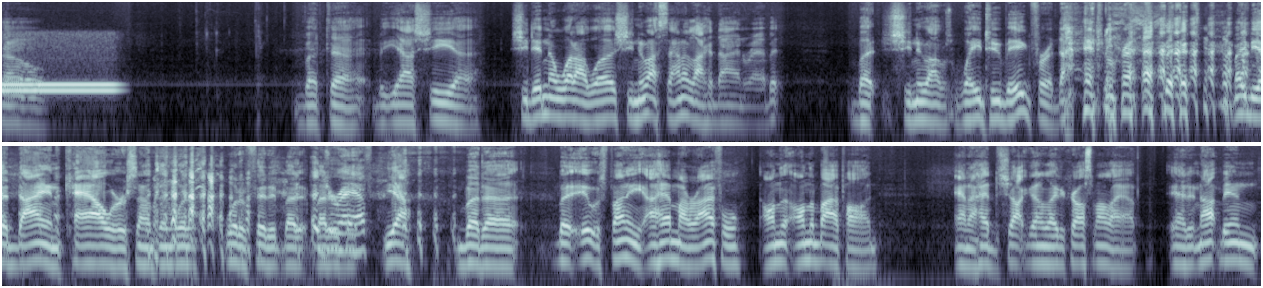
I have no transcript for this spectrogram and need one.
So, but uh, but yeah, she uh, she didn't know what I was. She knew I sounded like a dying rabbit, but she knew I was way too big for a dying rabbit. Maybe a dying cow or something would would have fitted better. better but- giraffe. yeah, but uh, but it was funny. I had my rifle on the on the bipod, and I had the shotgun laid across my lap. Had it not been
